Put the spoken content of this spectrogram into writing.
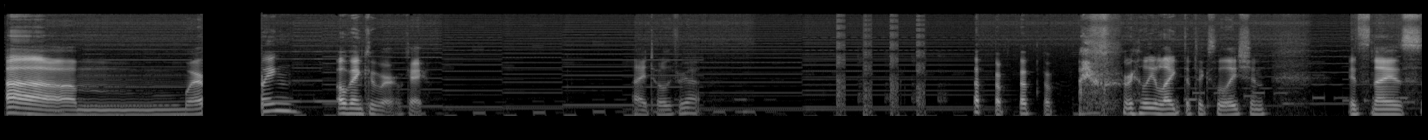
boop. Um, where are we going? Oh, Vancouver. Okay. I totally forgot. I really like the pixelation. It's nice.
